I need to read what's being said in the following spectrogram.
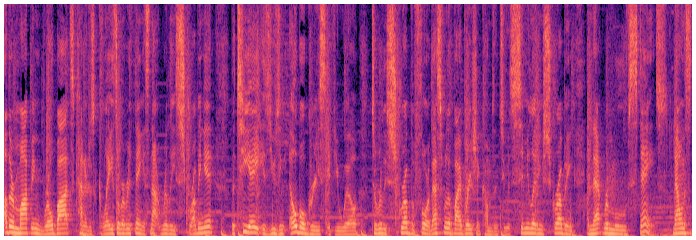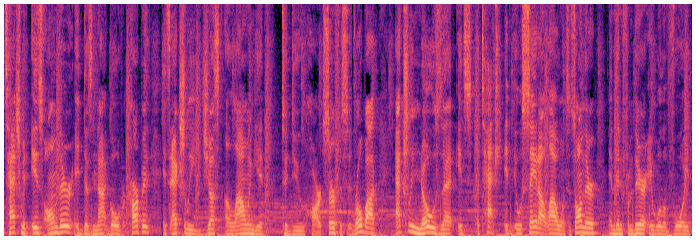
Other mopping robots kind of just glaze over everything. It's not really scrubbing it. The T8 is using elbow grease, if you will, to really scrub the floor. That's where the vibration comes into. It's simulating scrubbing and that removes stains. Now when this attachment is on there, it does not go over carpet. It's actually just allowing it to do hard surfaces. Robot actually knows that it's attached. It, it, will say it out loud once it's on there, and then from there, it will avoid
